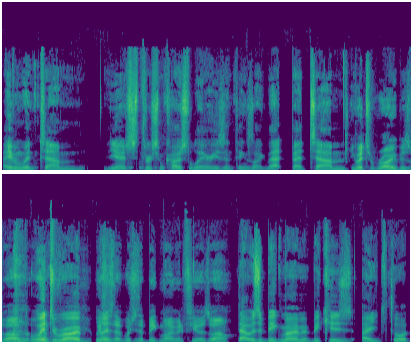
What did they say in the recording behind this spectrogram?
I even went um you know through some coastal areas and things like that but um you went to Robe as well. I went to Robe which is a, which is a big moment for you as well. that was a big moment because I thought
